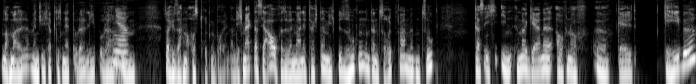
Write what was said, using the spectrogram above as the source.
Nochmal, Mensch, ich hab dich nett oder lieb oder Ja. ähm, solche Sachen ausdrücken wollen. Und ich merke das ja auch. Also wenn meine Töchter mich besuchen und dann zurückfahren mit dem Zug, dass ich ihnen immer gerne auch noch äh, Geld gebe,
